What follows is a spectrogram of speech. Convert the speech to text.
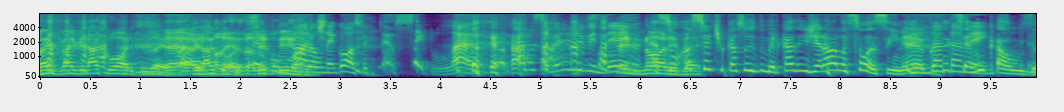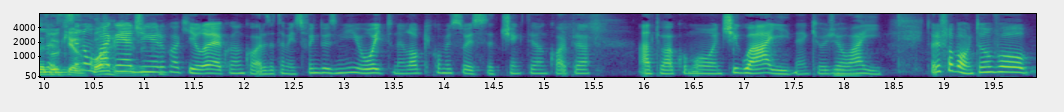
Vai, vai virar cortes aí. É, vai virar cortes, exatamente. certeza. Perguntaram um negócio? Eu sei lá, eu quero saber de dividendo. Menor É só- ideia. as certificações do mercado, em geral, elas são assim, né? Coisa que você Exatamente. nunca usa. ali. Que Você não vai ganhar né? dinheiro com aquilo. É, com a Ancor, exatamente. Isso foi em 2008, né? Logo que começou isso. Você tinha que ter Ancor para atuar como antigo AI, né? Que hoje é o AI. Então ele falou, bom, então eu vou...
